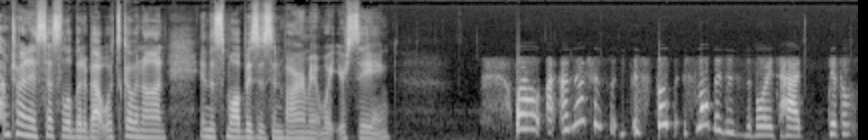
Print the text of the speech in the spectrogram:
I'm trying to assess a little bit about what's going on in the small business environment, what you're seeing. Well, I, I'm not sure. Small, small businesses have always had difficult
